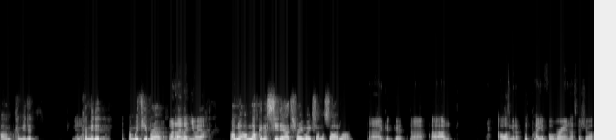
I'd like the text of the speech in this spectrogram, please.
I'm committed. I'm Committed. committed. I'm with you, bro. When are they letting you out? I'm not. I'm not going to sit out three weeks on the sideline. Uh, good, good. No, uh, I, wasn't going to pay you four grand. That's for sure.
